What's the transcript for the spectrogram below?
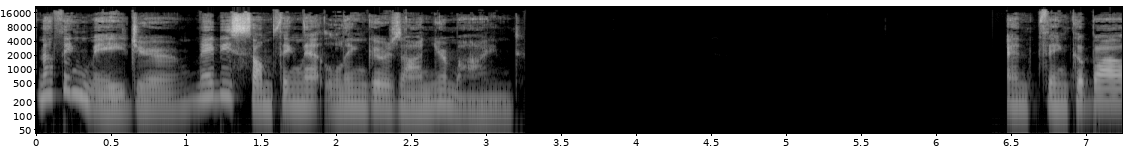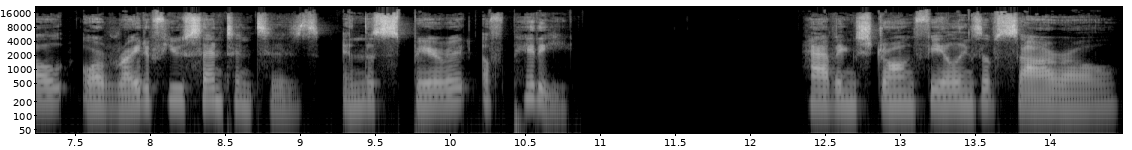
Nothing major, maybe something that lingers on your mind. And think about or write a few sentences in the spirit of pity. Having strong feelings of sorrow,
